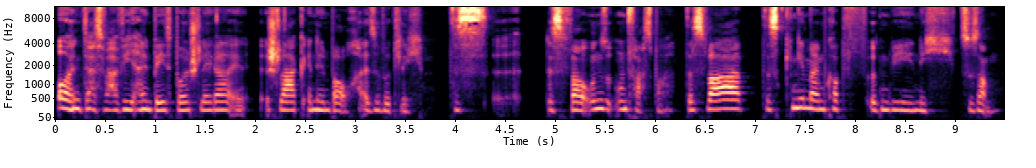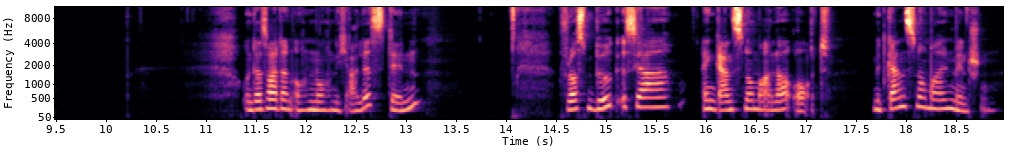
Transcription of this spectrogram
Und das war wie ein Baseballschläger, Schlag in den Bauch. Also wirklich. Das, das war unfassbar. Das war, das ging in meinem Kopf irgendwie nicht zusammen. Und das war dann auch noch nicht alles, denn Flossenbürg ist ja ein ganz normaler Ort mit ganz normalen Menschen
